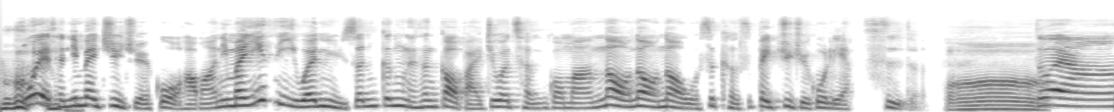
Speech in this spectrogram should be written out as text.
我也曾经被拒绝过，好吗？你们一直以为女生跟男生告白就会成功吗？No No No，我是可是被拒绝过两次的哦。Oh. 对啊，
